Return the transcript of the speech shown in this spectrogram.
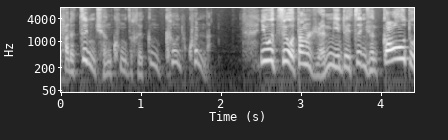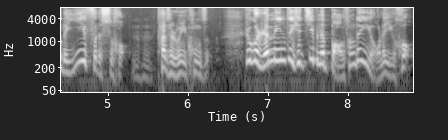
他的政权控制会更困困难，因为只有当人民对政权高度的依附的时候，他才容易控制。如果人民这些基本的保障都有了以后，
